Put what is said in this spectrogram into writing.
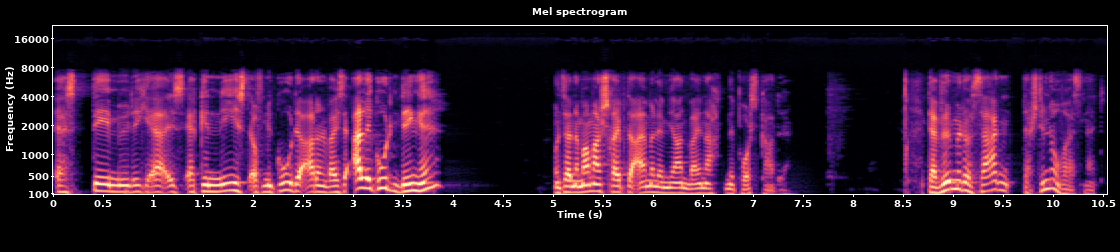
er ist demütig. Er, ist, er genießt auf eine gute Art und Weise alle guten Dinge. Und seine Mama schreibt da einmal im Jahr an Weihnachten eine Postkarte. Da würden wir doch sagen, da stimmt doch was nicht.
